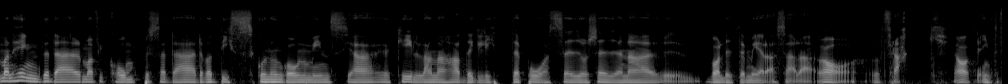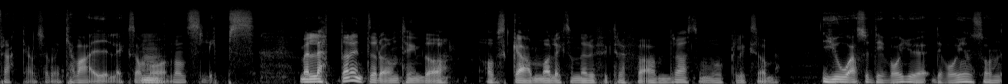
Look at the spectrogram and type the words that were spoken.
Man hängde där, man fick kompisar där, det var disco någon gång minns jag. Killarna hade glitter på sig och tjejerna eh, var lite mera så här, ja, frack. Ja, inte frack kanske, men kavaj liksom Mm. och någon slips. Men lättade inte någonting då av skam och liksom när du fick träffa andra som och liksom Jo, alltså det var ju, det var ju en sån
